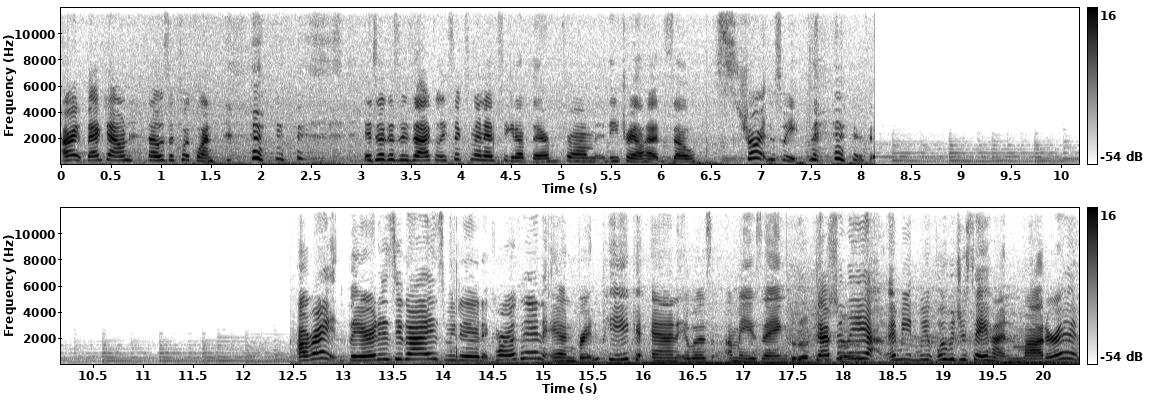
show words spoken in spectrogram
right, back down. That was a quick one. it took us exactly six minutes to get up there from the trailhead, so short and sweet. All right, there it is, you guys. We did Carlton and Britton Peak, and it was amazing. Definitely, I mean, we, what would you say, hun? Moderate?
